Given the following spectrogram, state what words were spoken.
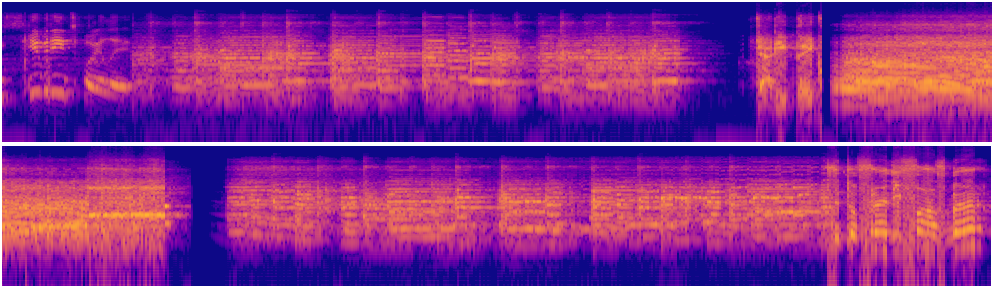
Skibidi toilet. Daddy Pig. Czy to Freddy Fazbear?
